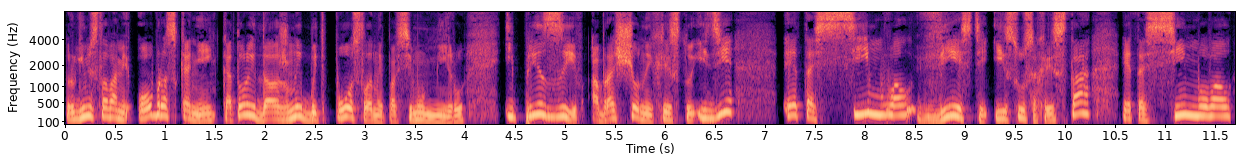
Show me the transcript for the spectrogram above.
Другими словами, образ коней, которые должны быть посланы по всему миру, и призыв, обращенный Христу «иди», это символ вести Иисуса Христа, это символ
